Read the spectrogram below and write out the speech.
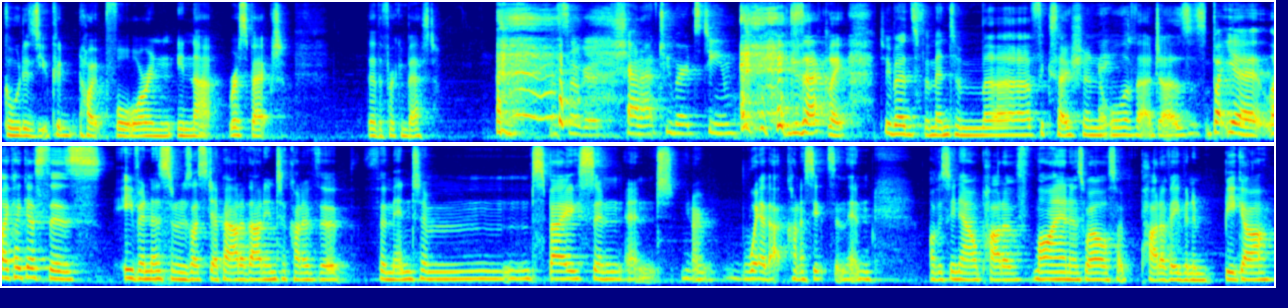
good as you could hope for in, in that respect. They're the freaking best. That's so good. Shout out Two Birds team. exactly. Two birds, fermentum, uh, fixation, all of that jazz. But yeah, like I guess there's even as soon as I step out of that into kind of the fermentum space and and you know where that kind of sits, and then obviously now part of Lion as well, so part of even bigger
